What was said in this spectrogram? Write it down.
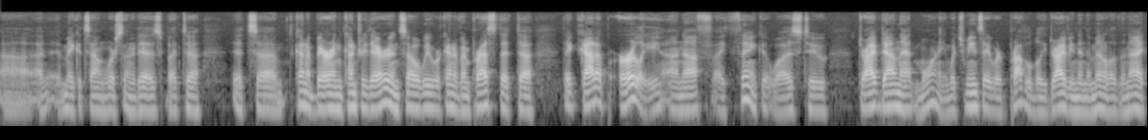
uh, I make it sound worse than it is, but uh, it's uh, kind of barren country there, and so we were kind of impressed that uh, they got up early enough, I think it was, to drive down that morning, which means they were probably driving in the middle of the night.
